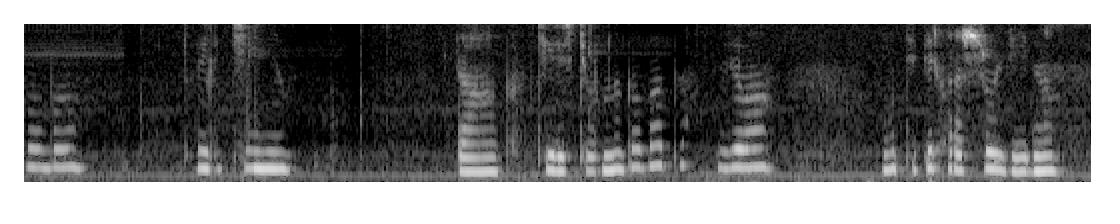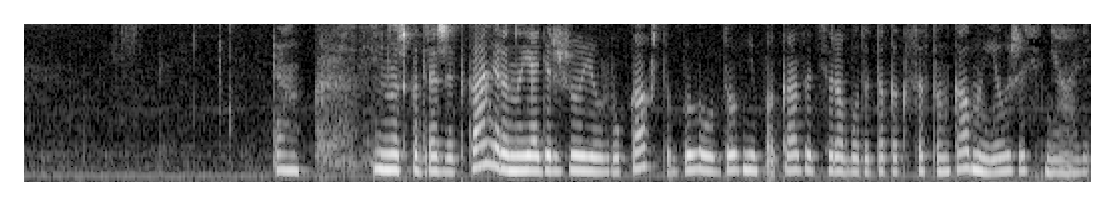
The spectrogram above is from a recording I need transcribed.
Пробую. Увеличением. Так, чересчур многовато взяла. Вот теперь хорошо видно. Так, немножко дрожит камера, но я держу ее в руках, чтобы было удобнее показывать всю работу, так как со станка мы ее уже сняли.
